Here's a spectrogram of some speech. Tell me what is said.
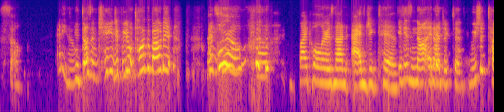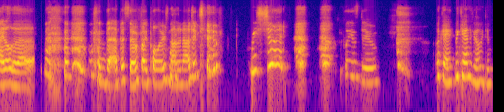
so anywho. It doesn't change if we don't talk about it. That's true. well, bipolar is not an adjective. It is not an adjective. We should title the the episode bipolar is not an adjective. We should. Please do. Okay, we can if you want to.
